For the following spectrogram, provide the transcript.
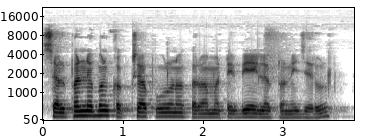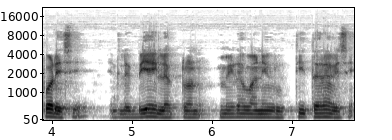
સલ્ફરને પણ કક્ષા પૂર્ણ કરવા માટે બે ઇલેક્ટ્રોનની જરૂર પડે છે. એટલે બે ઇલેક્ટ્રોન મેળવવાની વૃત્તિ ધરાવે છે.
